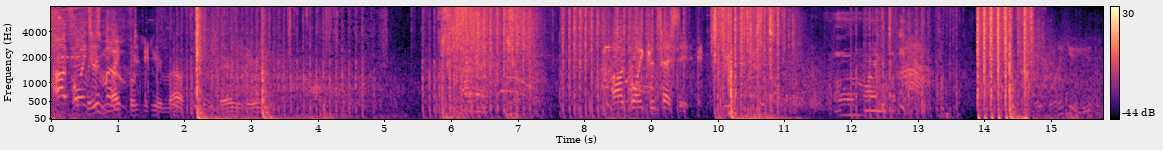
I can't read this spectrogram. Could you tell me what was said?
Hard point is has your mic closer to your mouth barely hear you. Hard point contested. Oh my god. What are you using?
